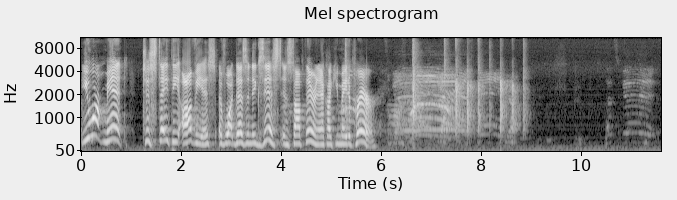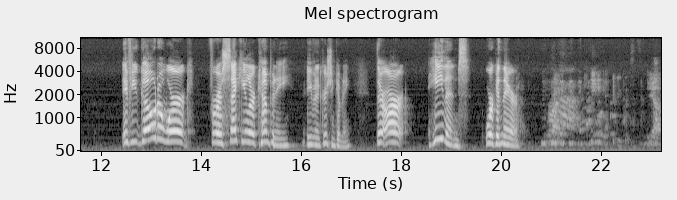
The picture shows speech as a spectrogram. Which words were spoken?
You weren't meant to state the obvious of what doesn't exist and stop there and act like you made a prayer. If you go to work for a secular company, even a Christian company, there are heathens working there. Right. Yeah.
